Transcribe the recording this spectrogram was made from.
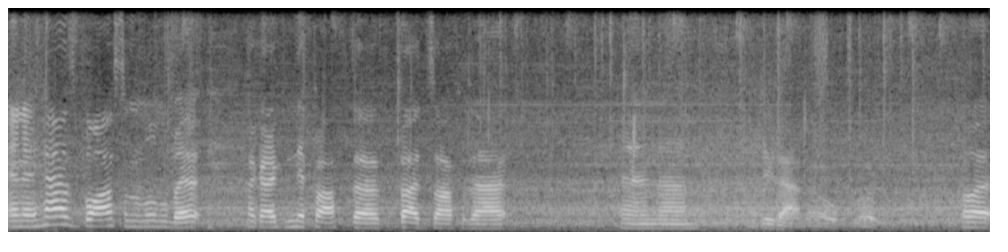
And it has blossomed a little bit. I gotta nip off the buds off of that. And uh, do that. Oh, look. But,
